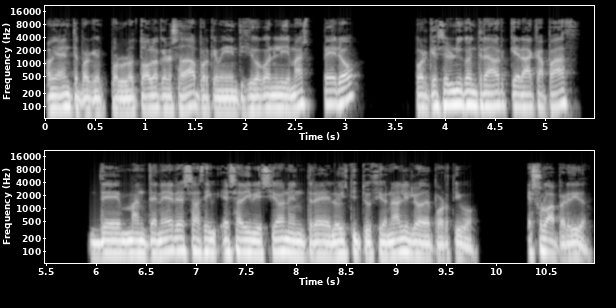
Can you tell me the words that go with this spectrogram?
Obviamente, porque por lo, todo lo que nos ha dado, porque me identifico con él y demás, pero porque es el único entrenador que era capaz de mantener esa, esa división entre lo institucional y lo deportivo. Eso lo ha perdido.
